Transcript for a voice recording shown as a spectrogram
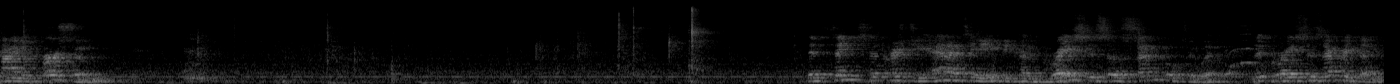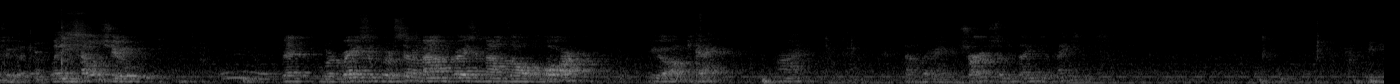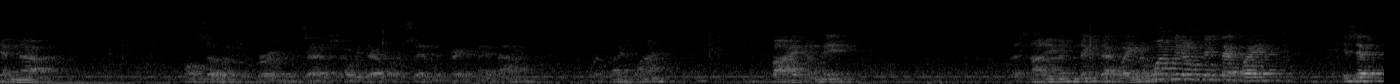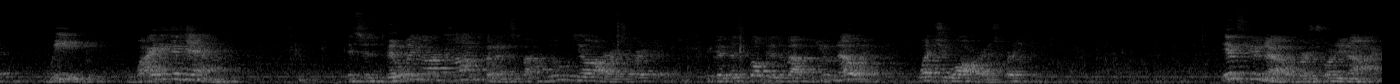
kind person. That thinks that Christianity, because grace is so central to it, that grace is everything to it. When he tells you that where grace where sin abounds, grace abounds all the more, Certainly not.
